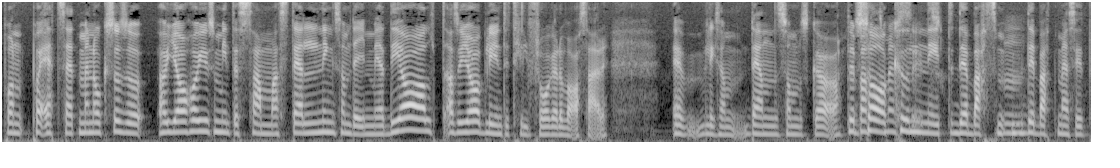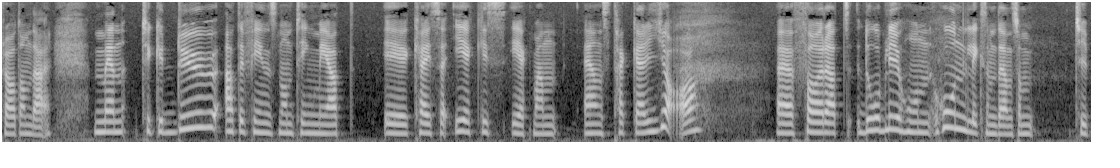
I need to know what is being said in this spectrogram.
på, på ett sätt men också så jag har ju som inte samma ställning som dig medialt alltså jag blir ju inte tillfrågad att vara så här eh, liksom den som ska sakkunnigt debatt, Mm. debattmässigt prata om det här. Men tycker du att det finns någonting med att eh, Kajsa Ekis Ekman ens tackar ja? Eh, för att då blir hon, hon liksom den som typ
